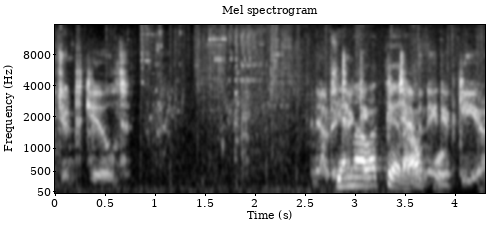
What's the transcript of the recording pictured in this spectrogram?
agent killed. Now detecting contaminated gear.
